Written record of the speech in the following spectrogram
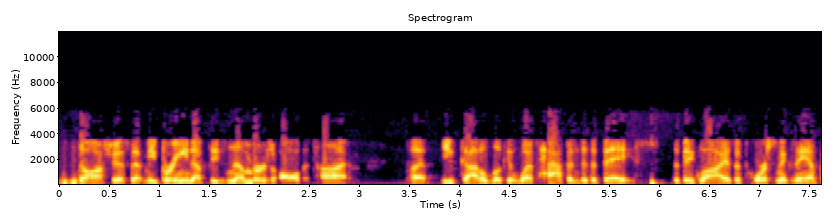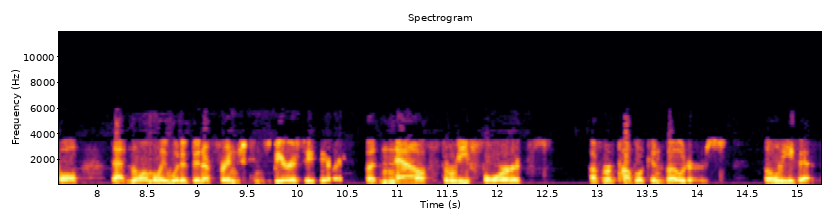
nauseous at me bringing up these numbers all the time but you've got to look at what's happened to the base. The big lie is, of course, an example. That normally would have been a fringe conspiracy theory, but now three fourths of Republican voters believe it.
